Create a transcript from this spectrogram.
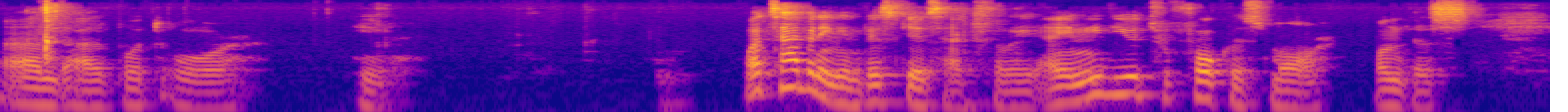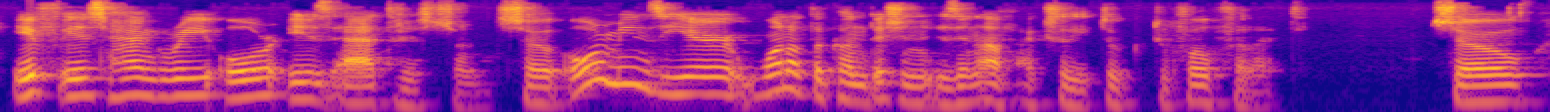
And I'll put or here what's happening in this case actually? I need you to focus more on this. If is hungry or is at restaurant. So or means here one of the condition is enough actually to, to fulfill it. So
